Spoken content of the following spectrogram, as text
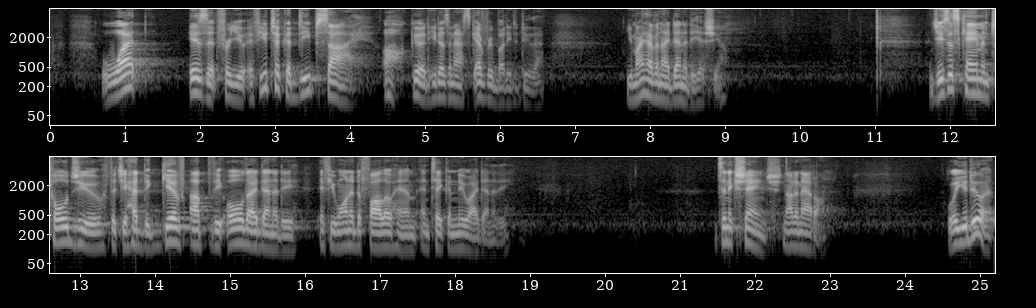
What is it for you? If you took a deep sigh, oh, good, he doesn't ask everybody to do that. You might have an identity issue. Jesus came and told you that you had to give up the old identity if you wanted to follow him and take a new identity. It's an exchange, not an add on. Will you do it?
